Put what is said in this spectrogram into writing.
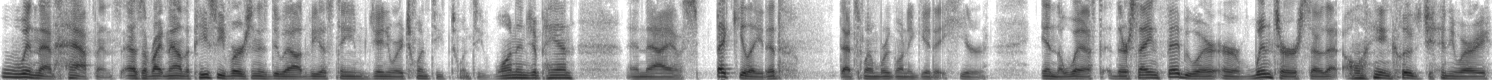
when that happens. As of right now, the PC version is due out via Steam January 2021 in Japan, and I have speculated that's when we're going to get it here in the West. They're saying February or winter, so that only includes January,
